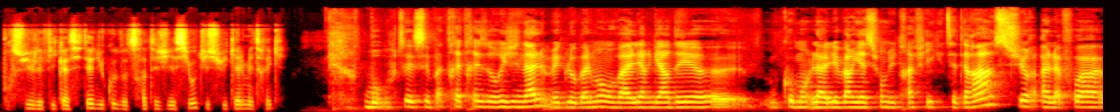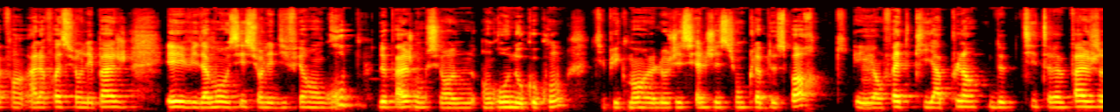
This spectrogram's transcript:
pour suivre l'efficacité du coup de votre stratégie SEO, tu suis quelle métrique? Bon, c'est pas très très original, mais globalement, on va aller regarder euh, comment là, les variations du trafic, etc. Sur à la fois, enfin à la fois sur les pages et évidemment aussi sur les différents groupes de pages. Donc sur en gros nos cocons, typiquement euh, logiciel gestion club de sport, et mm. en fait qui a plein de petites euh, pages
